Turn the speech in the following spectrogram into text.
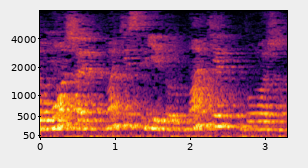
допоможе маті світу, маті Божа.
